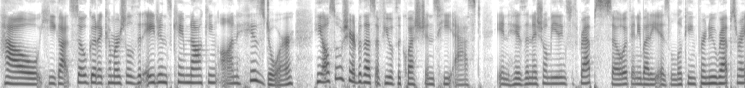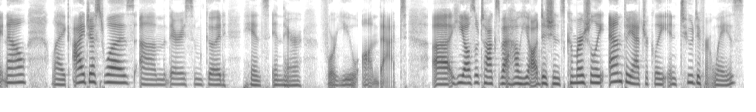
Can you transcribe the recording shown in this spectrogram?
how he got so good at commercials that agents came knocking on his door. He also shared with us a few of the questions he asked in his initial meetings with reps. So if anybody is looking for new reps right now, like I just was, um, there is some good hints in there for you on that. Uh, he also talks about how he auditions commercially and theatrically in two different ways.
